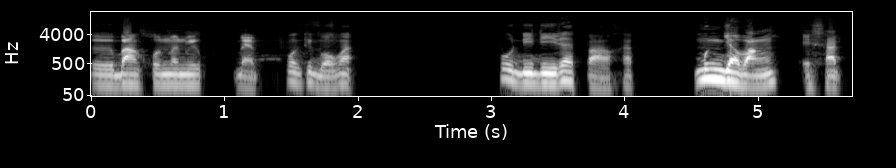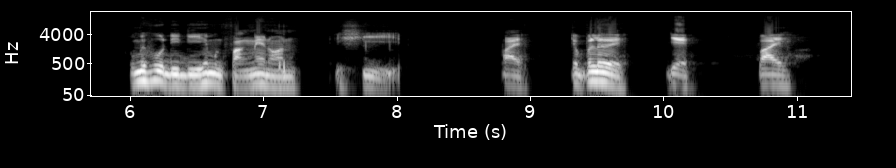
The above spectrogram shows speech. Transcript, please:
เออบางคนมันมีแบบพวกที่บอกว่า พูดดีๆได้เปล่าครับ มึงอย่าหวังไอ้สัตว์กูไม่พูดดีๆให้มึงฟังแน่นอนไอ้ชี้ไปจบไปเลย เย่ไป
